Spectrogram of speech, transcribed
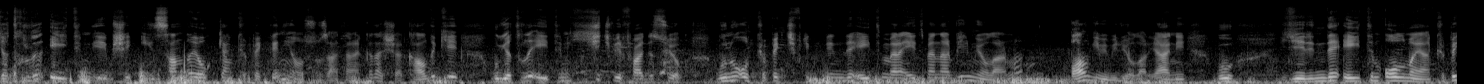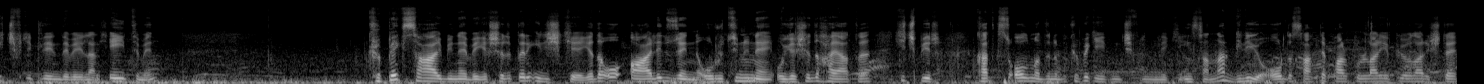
yatılı eğitim diye bir şey insanda yokken köpekte niye olsun zaten arkadaşlar. Kaldı ki bu yatılı eğitimin hiçbir faydası yok. Bunu o köpek çiftliklerinde eğitim veren eğitmenler bilmiyorlar mı? Bal gibi biliyorlar. Yani bu yerinde eğitim olmayan köpek çiftliklerinde verilen eğitimin köpek sahibine ve yaşadıkları ilişkiye ya da o aile düzenine, o rutinine, o yaşadığı hayata hiçbir katkısı olmadığını bu köpek eğitim çiftliğindeki insanlar biliyor. Orada sahte parkurlar yapıyorlar işte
